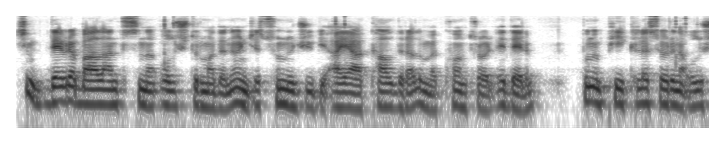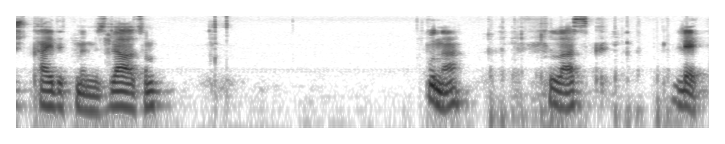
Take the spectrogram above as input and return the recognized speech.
Şimdi devre bağlantısını oluşturmadan önce sunucuyu bir ayağa kaldıralım ve kontrol edelim. Bunun P klasörüne oluş kaydetmemiz lazım. Buna Flask LED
